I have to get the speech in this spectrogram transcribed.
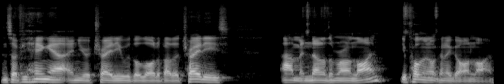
And so if you hang out and you're a tradie with a lot of other tradies, um, and none of them are online, you're probably not going to go online,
